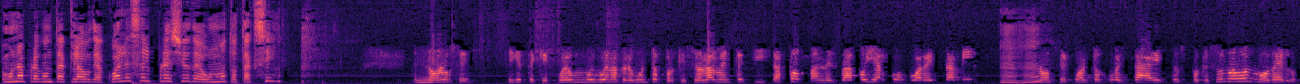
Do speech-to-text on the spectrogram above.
Una pregunta, Claudia. ¿Cuál es el precio de un mototaxi? No lo sé. Fíjate que fue muy buena pregunta porque solamente si Zapopan les va a apoyar con 40 mil, no sé cuánto cuesta estos, porque son nuevos modelos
